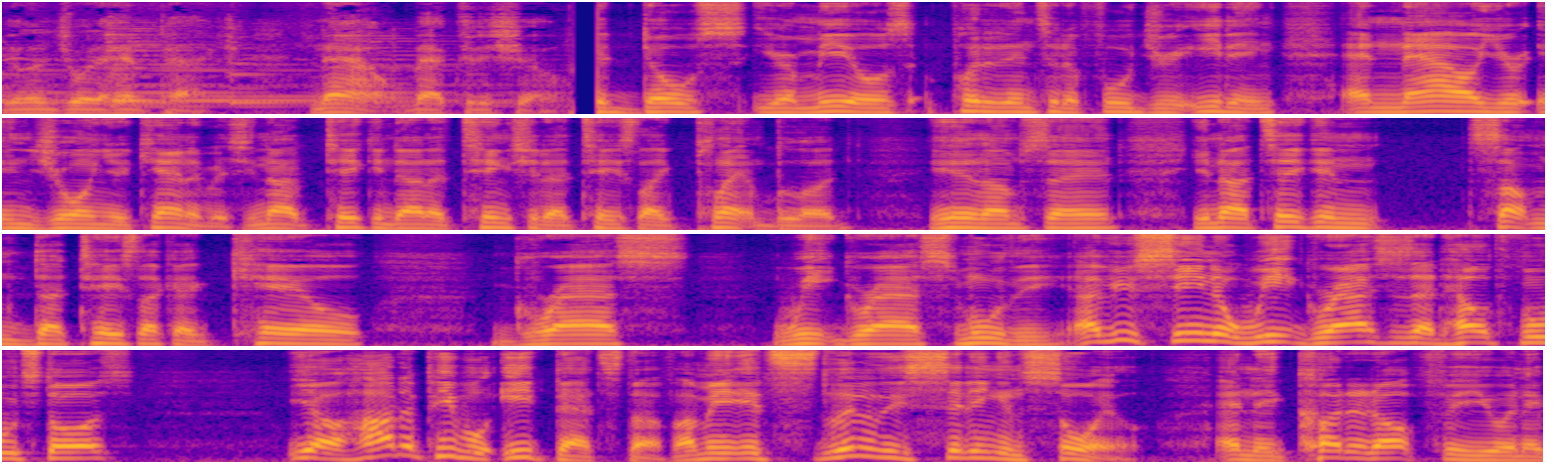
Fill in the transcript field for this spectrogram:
You'll enjoy the hemp pack. Now, back to the show. Dose your meals, put it into the food you're eating, and now you're enjoying your cannabis. You're not taking down a tincture that tastes like plant blood. You know what I'm saying? You're not taking something that tastes like a kale grass wheatgrass smoothie. Have you seen the wheatgrasses at health food stores? Yo, how do people eat that stuff? I mean, it's literally sitting in soil and they cut it up for you and they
